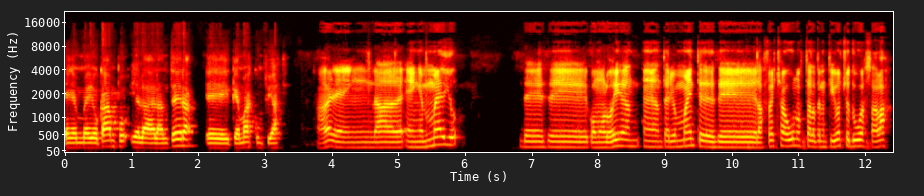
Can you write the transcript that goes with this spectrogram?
en el mediocampo y en la delantera, eh, que más confiaste. A ver, en, la, en el medio, desde, como lo dije eh, anteriormente, desde la fecha 1 hasta la 38 tuvo a Salah.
